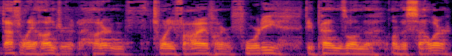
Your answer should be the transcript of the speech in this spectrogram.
definitely 100 125 140 depends on the on the seller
